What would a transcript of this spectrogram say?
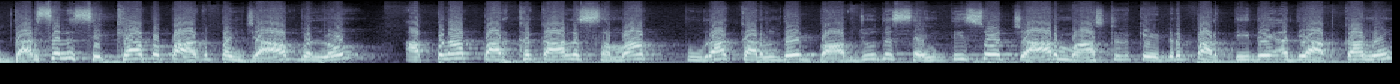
ਦਰਸਲ ਸਿੱਖਿਆ ਵਿਭਾਗ ਪੰਜਾਬ ਵੱਲੋਂ ਆਪਣਾ ਪਰਖ ਕਾਲ ਸਮਾਂ ਪੂਰਾ ਕਰਨ ਦੇ ਬਾਵਜੂਦ 3704 ਮਾਸਟਰ ਕੇਡਰ ਭਰਤੀ ਦੇ ਅਧਿਆਪਕਾਂ ਨੂੰ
